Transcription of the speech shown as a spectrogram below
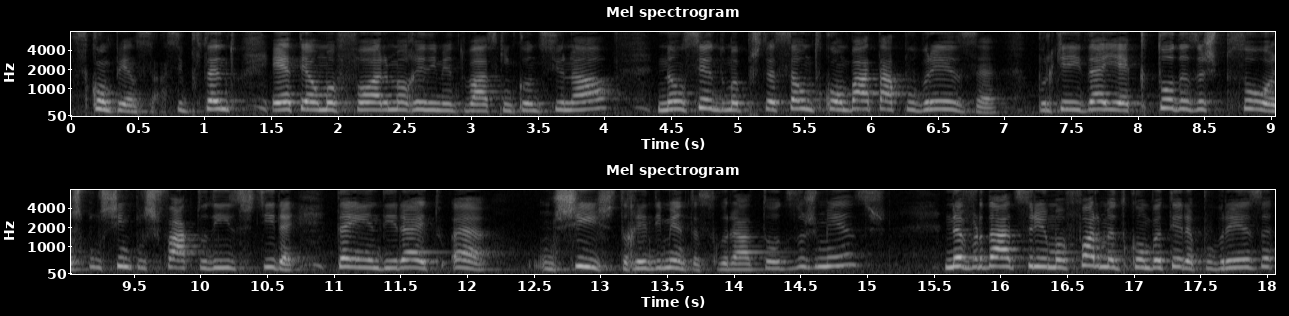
se compensasse. E portanto é até uma forma, o rendimento básico incondicional não sendo uma prestação de combate à pobreza, porque a ideia é que todas as pessoas, pelo simples facto de existirem, têm direito a um X de rendimento assegurado todos os meses. Na verdade, seria uma forma de combater a pobreza,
